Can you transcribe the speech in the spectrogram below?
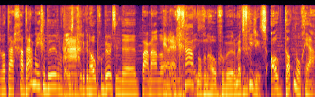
wat daar, gaat daarmee gebeuren? Want er is Ah. natuurlijk een hoop gebeurd in de paar maanden. En er gaat geweest. nog een hoop gebeuren met de verkiezingen. Dus ook dat nog, ja.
